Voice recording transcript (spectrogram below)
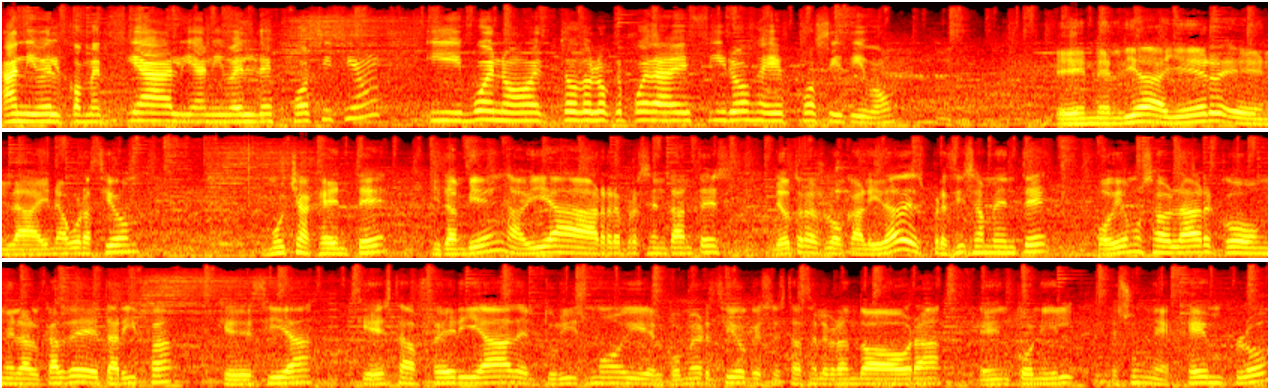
a nivel comercial y a nivel de exposición y bueno, todo lo que pueda deciros es positivo. En el día de ayer, en la inauguración, mucha gente y también había representantes de otras localidades. Precisamente podíamos hablar con el alcalde de Tarifa que decía que esta feria del turismo y el comercio que se está celebrando ahora en Conil es un ejemplo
